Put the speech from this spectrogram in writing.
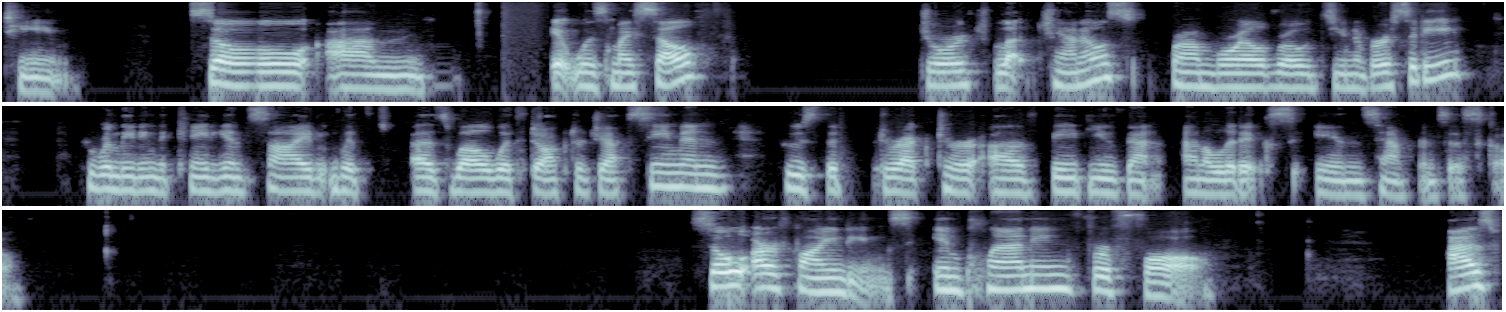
team. So um, it was myself, George Veletsianos from Royal Roads University, who were leading the Canadian side with as well with Dr. Jeff Seaman, who's the director of Bayview Analytics in San Francisco. So our findings in planning for fall. As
